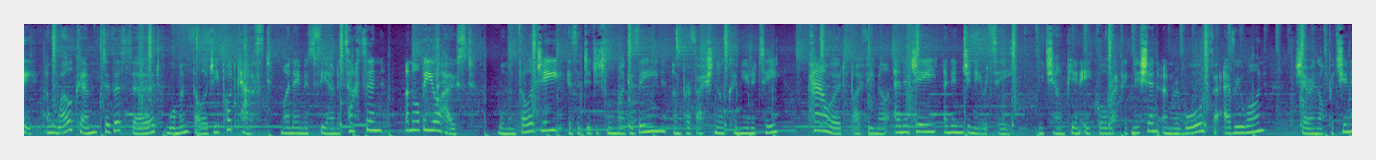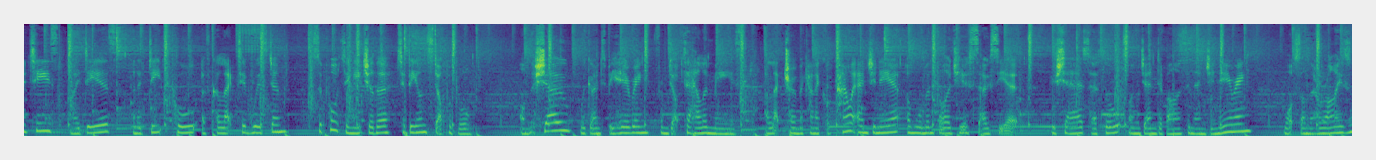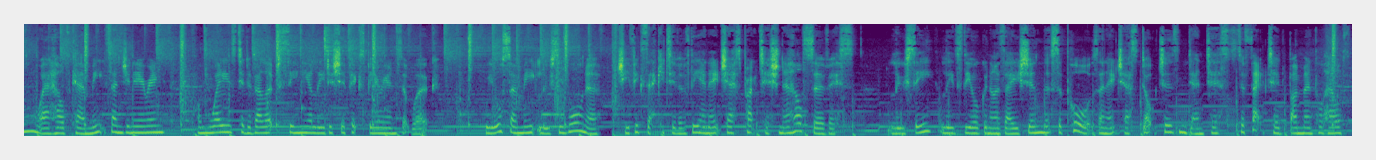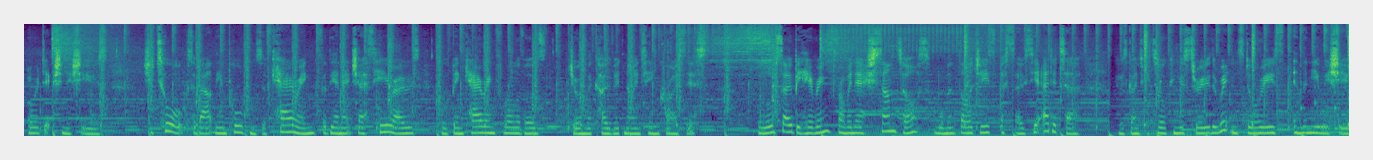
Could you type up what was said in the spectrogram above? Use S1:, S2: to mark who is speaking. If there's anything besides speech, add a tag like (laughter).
S1: Hi, and welcome to the third Womanthology podcast. My name is Fiona Tatton, and I'll be your host. Womanthology is a digital magazine and professional community powered by female energy and ingenuity. We champion equal recognition and reward for everyone, sharing opportunities, ideas, and a deep pool of collective wisdom, supporting each other to be unstoppable. On the show, we're going to be hearing from Dr. Helen Meese, electromechanical power engineer and womanthology associate, who shares her thoughts on gender balance in engineering, what's on the horizon where healthcare meets engineering, and ways to develop senior leadership experience at work. We also meet Lucy Warner, Chief Executive of the NHS Practitioner Health Service. Lucy leads the organisation that supports NHS doctors and dentists affected by mental health or addiction issues she talks about the importance of caring for the NHS heroes who have been caring for all of us during the COVID 19 crisis. We'll also be hearing from Inesh Santos, Womanthology's Associate Editor, who's going to be talking us through the written stories in the new issue.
